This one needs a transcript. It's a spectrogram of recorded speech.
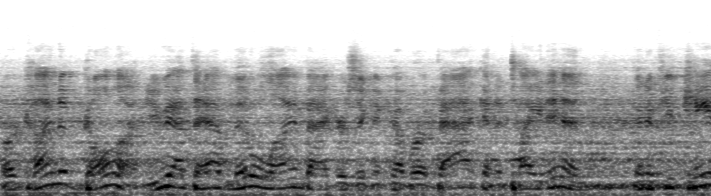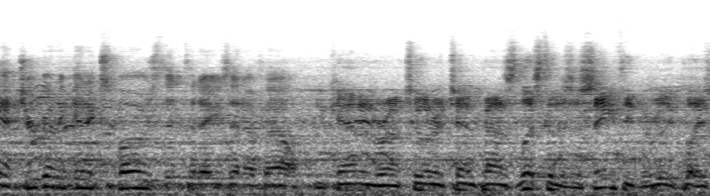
are kind of gone. You have to have middle linebackers that can cover a back and a tight end. And if you can't, you're going to get exposed in today's NFL. Bucannon, around 210 pounds, listed as a safety, but really plays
